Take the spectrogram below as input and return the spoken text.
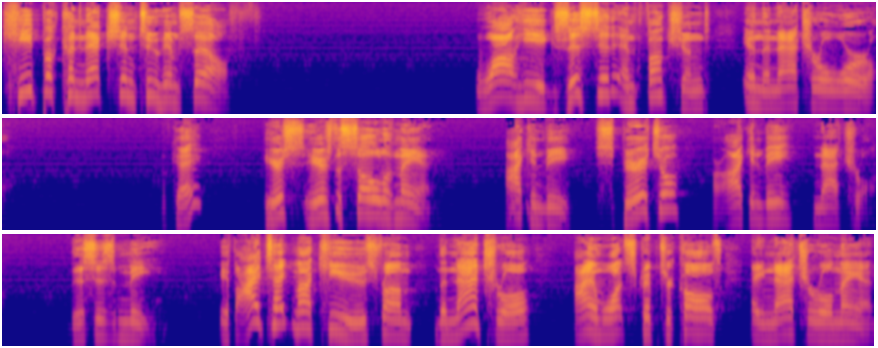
keep a connection to himself while he existed and functioned in the natural world. Okay? Here's, here's the soul of man I can be spiritual or I can be natural. This is me. If I take my cues from the natural, I am what Scripture calls a natural man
